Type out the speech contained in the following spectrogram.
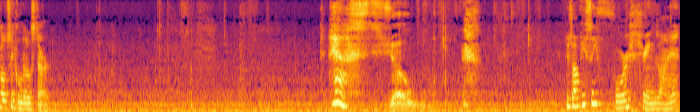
Gold Twinkle Little Star. Yeah, so there's obviously four strings on it.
